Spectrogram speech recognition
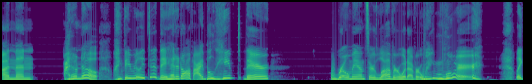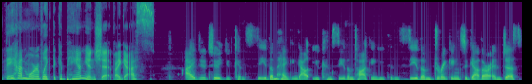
And then I don't know. Like they really did. They hit it off. I believed their romance or love or whatever way more. like they had more of like the companionship, I guess. I do too. You can see them hanging out. You can see them talking. You can see them drinking together and just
